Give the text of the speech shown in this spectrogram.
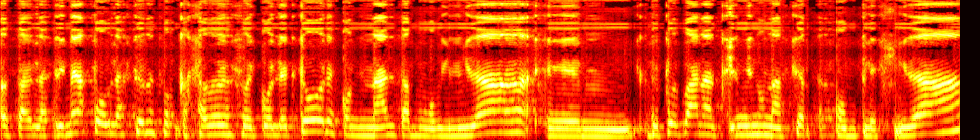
o sea, las primeras poblaciones son cazadores recolectores con una alta movilidad, em, después van adquiriendo una cierta complejidad,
